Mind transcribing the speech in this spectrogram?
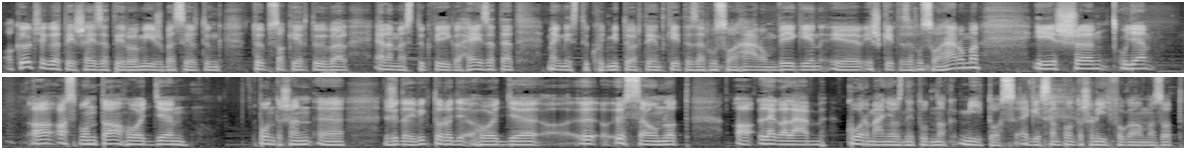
A költségvetés helyzetéről mi is beszéltünk több szakértővel, elemeztük végig a helyzetet, megnéztük, hogy mi történt 2023 végén és 2023-ban, és ugye azt mondta, hogy pontosan Zsidai Viktor, hogy, hogy összeomlott a legalább kormányozni tudnak mítosz. Egészen pontosan így fogalmazott.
